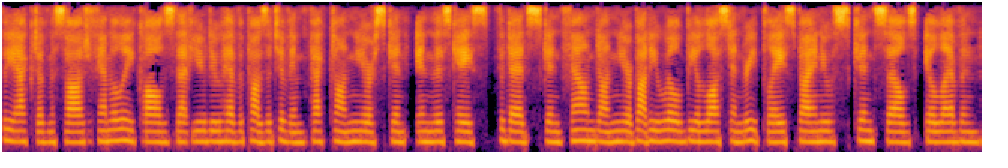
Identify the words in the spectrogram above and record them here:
the act of massage family calls that you do have a positive impact on your skin. In this case, the dead skin found on your body will be lost and replaced by new skin cells. 11.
